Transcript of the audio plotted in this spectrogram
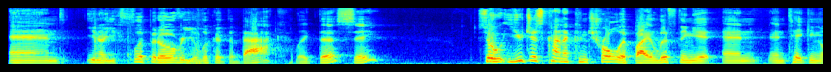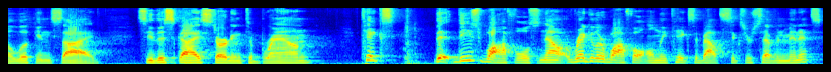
And, you know, you flip it over, you look at the back like this, see? So you just kind of control it by lifting it and and taking a look inside. See, this guy's starting to brown. Takes th- these waffles, now a regular waffle only takes about 6 or 7 minutes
